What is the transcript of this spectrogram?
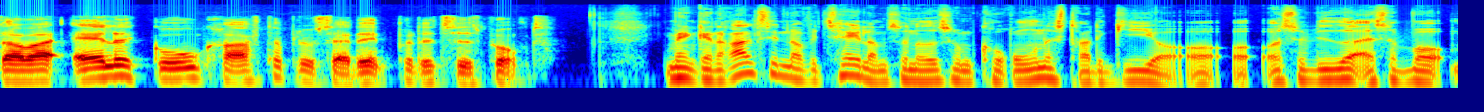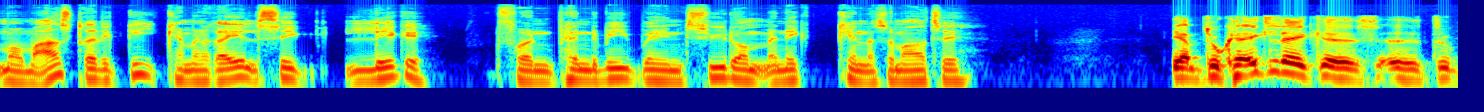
der var alle gode kræfter blev sat ind på det tidspunkt. Men generelt set, når vi taler om sådan noget som coronastrategier og, og, og så videre, altså hvor, hvor meget strategi kan man reelt set ligge for en pandemi med en sygdom, man ikke kender så meget til? Jamen, du kan ikke lægge, øh, du,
